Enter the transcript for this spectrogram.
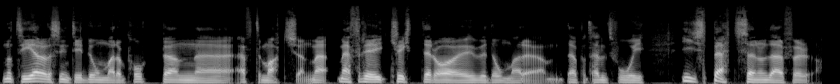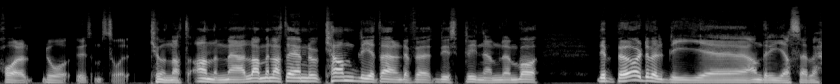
noterades inte i domarrapporten eh, efter matchen med, med Fredrik Kritter och huvuddomare där på Tele2 i, i spetsen och därför har då utomstående kunnat anmäla. Men att det ändå kan bli ett ärende för disciplinnämnden, var, det bör det väl bli, eh, Andreas, eller?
